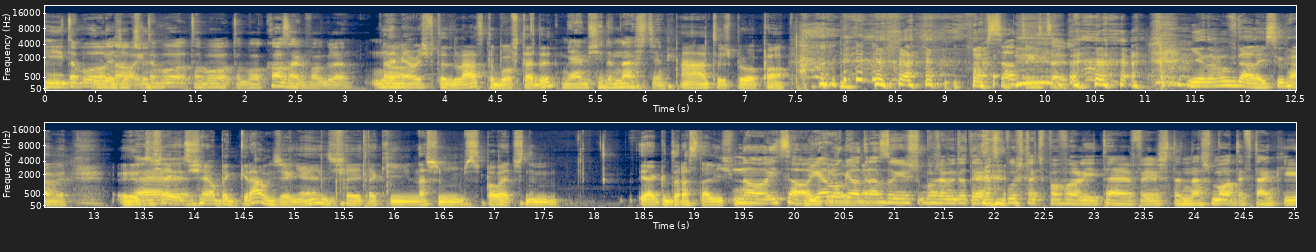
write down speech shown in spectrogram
i to było, Inne no, rzeczy. i to było, to było, to było kozak w ogóle. No, Ile miałeś wtedy lat? To było wtedy? miałem 17. A, to już było po. Co ty chcesz? Nie no, mów dalej, słuchamy. Y, Dzisiaj, E. dzisiaj o backgroundzie, nie? Dzisiaj taki naszym społecznym, jak dorastaliśmy. No i co? Ja mogę od razu już, możemy tutaj rozpuszczać powoli te, wiesz, ten nasz motyw taki.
